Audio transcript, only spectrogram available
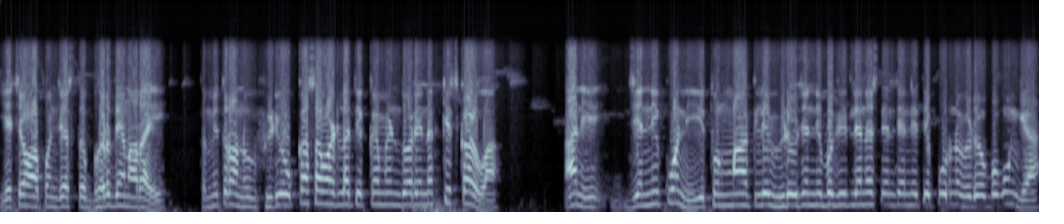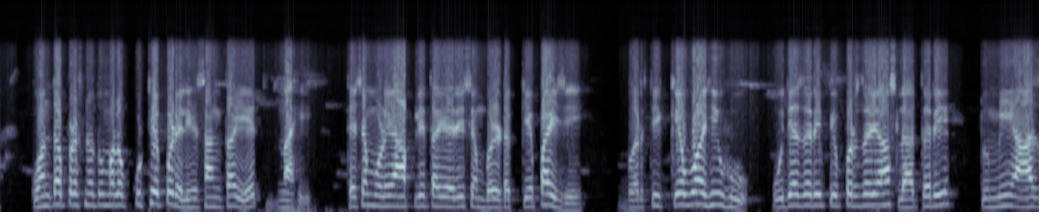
याच्यावर आपण जास्त भर देणार आहे. तर मित्रांनो व्हिडिओ कसा वाटला ते कमेंटद्वारे नक्कीच कळवा. आणि ज्यांनी कोणी इथून मागले व्हिडिओ ज्यांनी बघितले नसते त्यांनी ते पूर्ण व्हिडिओ बघून घ्या. कोणता प्रश्न तुम्हाला कुठे पडेल हे सांगता येत नाही. त्याच्यामुळे आपली तयारी शंभर टक्के पाहिजे. भरती केव्हाही होऊ उद्या जरी पेपर जरी असला तरी तुम्ही आज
